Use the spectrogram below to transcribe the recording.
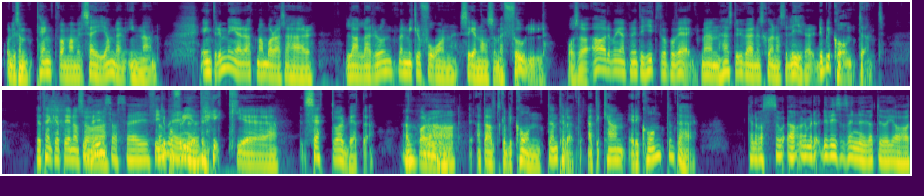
och liksom tänkt vad man vill säga om den innan. Är inte det mer att man bara så här lallar runt med en mikrofon, ser någon som är full och så, ja ah, det var egentligen inte hit vi var på väg, men här står ju världens skönaste lirare, det blir content. Jag tänker att det är någon för Filip och. Fredrik eh, sätt att arbeta. Att bara, Aha. att allt ska bli content hela tiden. Att det kan, är det content det här? Kan det vara så? Ja, men det- det visar sig nu att du och jag har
